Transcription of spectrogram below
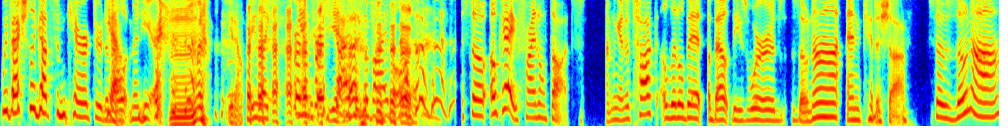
We've actually got some character Yeah. development here Mm. You know, be like, for the first yeah. time in the Bible. so, okay, final thoughts. I'm going to talk a little bit about these words, zonah and keddashah. So, zonah,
